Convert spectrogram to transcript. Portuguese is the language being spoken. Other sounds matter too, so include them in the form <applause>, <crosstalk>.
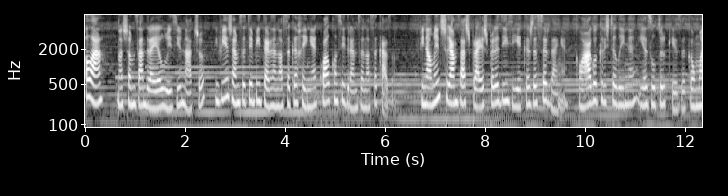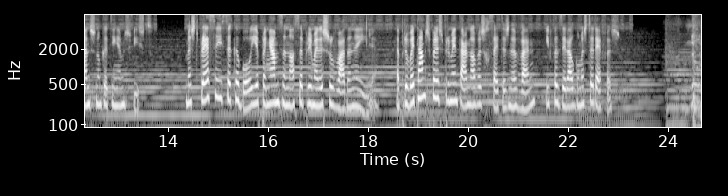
Olá, nós somos a Andrea, Luís e o Nacho e viajamos a tempo inteiro na nossa carrinha, qual consideramos a nossa casa. Finalmente chegámos às praias paradisíacas da Sardanha, com água cristalina e azul turquesa, como antes nunca tínhamos visto. Mas depressa isso acabou e apanhámos a nossa primeira chuvada na ilha. Aproveitámos para experimentar novas receitas na van e fazer algumas tarefas. No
